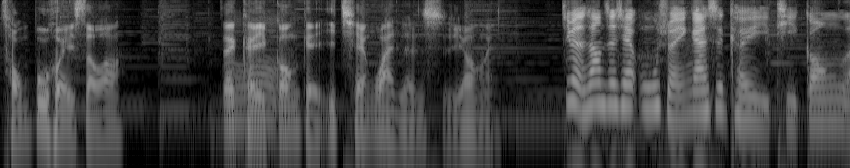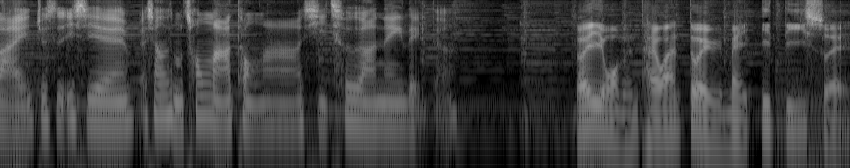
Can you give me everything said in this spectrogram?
从不回收哦。这可以供给一千万人使用欸。基本上这些污水应该是可以提供来，就是一些像什么冲马桶啊、洗车啊那一类的。所以，我们台湾对于每一滴水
